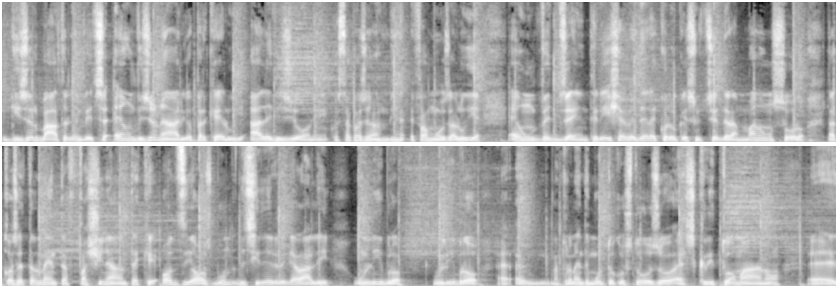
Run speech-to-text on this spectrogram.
Geezer Butler invece è un visionario perché lui ha le visioni, questa cosa è famosa, lui è- è un veggente, riesce a vedere quello che succederà, ma non solo, la cosa è talmente affascinante che Ozzy Osbourne decide di regalargli un libro, un libro eh, eh, naturalmente molto costoso, è scritto a mano, eh,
